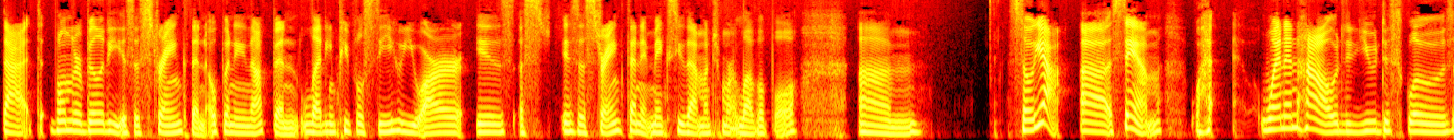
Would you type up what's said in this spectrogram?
that vulnerability is a strength, and opening up and letting people see who you are is a, is a strength, and it makes you that much more lovable. Um, so yeah, uh, Sam, when and how did you disclose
